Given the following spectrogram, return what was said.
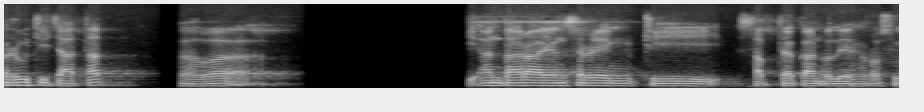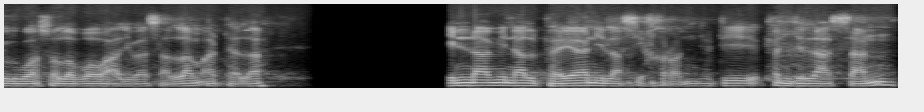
perlu dicatat bahwa di antara yang sering disabdakan oleh Rasulullah Shallallahu Alaihi Wasallam adalah Inna minal bayani la sikhron. Jadi penjelasan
